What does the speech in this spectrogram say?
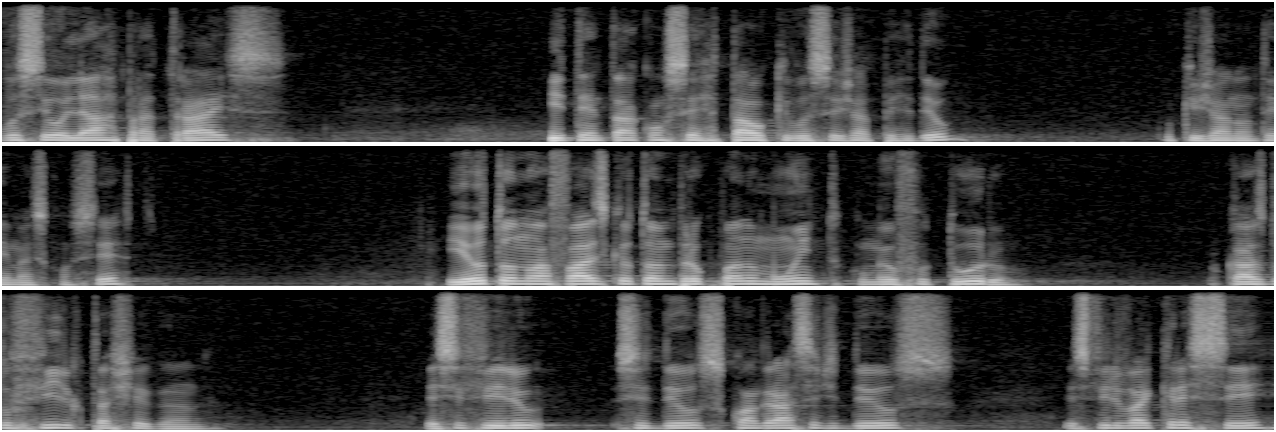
você olhar para trás e tentar consertar o que você já perdeu? O que já não tem mais conserto? E eu estou numa fase que eu estou me preocupando muito com o meu futuro, por causa do filho que está chegando. Esse filho, se Deus, com a graça de Deus, esse filho vai crescer,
